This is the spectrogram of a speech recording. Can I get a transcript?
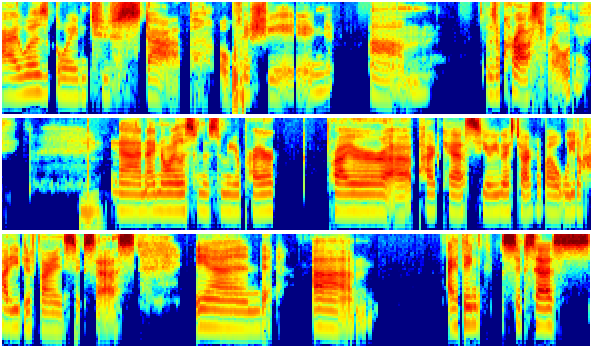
I was going to stop officiating. Um, it was a crossroad. Mm. And I know I listened to some of your prior prior uh, podcasts here. You guys talked about, you know, how do you define success? And um, I think success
